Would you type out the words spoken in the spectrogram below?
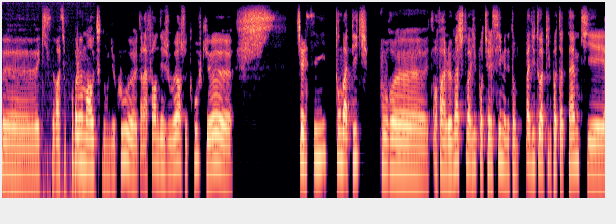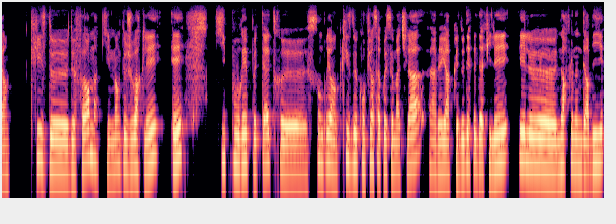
euh, et qui sera probablement out. Donc du coup, euh, dans la forme des joueurs, je trouve que Chelsea tombe à pic pour enfin le match tombe à pic pour Chelsea mais ne tombe pas du tout à pic pour Tottenham qui est en crise de, de forme, qui manque de joueurs clés et qui pourrait peut-être euh, sombrer en crise de confiance après ce match-là, avec après deux défaites d'affilée et le North London Derby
